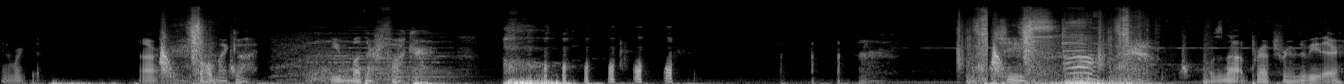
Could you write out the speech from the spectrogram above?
And we're good. Alright. Oh my god. You motherfucker. Jeez. Was not prepped for him to be there.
